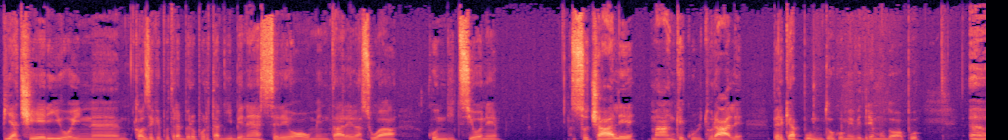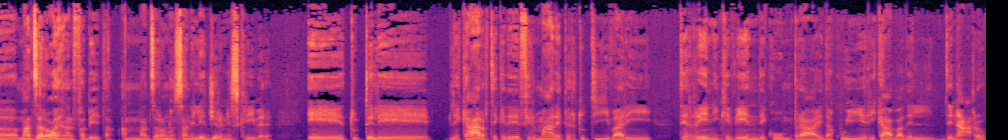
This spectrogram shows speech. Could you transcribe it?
piaceri o in cose che potrebbero portargli benessere o aumentare la sua condizione sociale ma anche culturale, perché appunto, come vedremo dopo, uh, Mazzarò è analfabeta, Mazzarò non sa né leggere né scrivere. E tutte le, le carte che deve firmare per tutti i vari terreni che vende, compra e da cui ricava del denaro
